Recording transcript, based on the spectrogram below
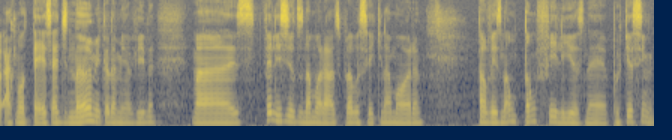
acontece, a dinâmica da minha vida. Mas feliz Dia dos Namorados para você que namora talvez não tão feliz, né? Porque assim,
